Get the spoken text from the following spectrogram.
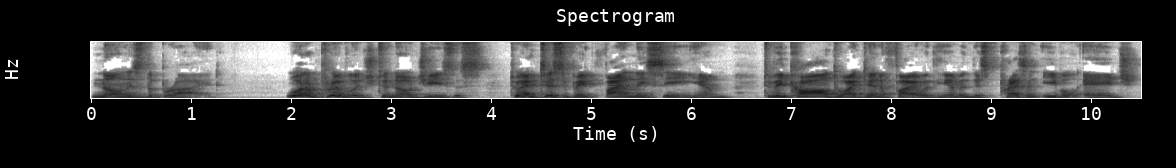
known as the bride. What a privilege to know Jesus, to anticipate finally seeing him, to be called to identify with him in this present evil age,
